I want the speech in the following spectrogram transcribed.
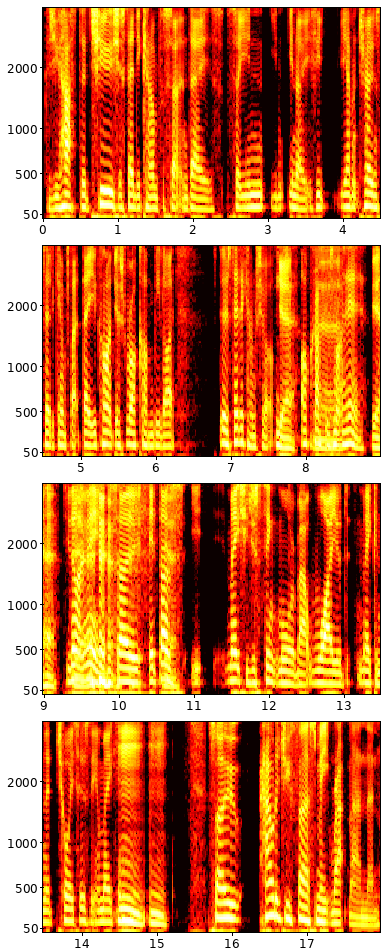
because you have to choose your Steadicam for certain days. So you, you you know if you you haven't chosen Steadicam for that day, you can't just rock up and be like, let's do a Steadicam shot. Yeah. Oh crap, he's not here. Yeah. Do you know what. I mean? So it does. It makes you just think more about why you're d- making the choices that you're making. Mm, mm. So, how did you first meet Rapman then?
